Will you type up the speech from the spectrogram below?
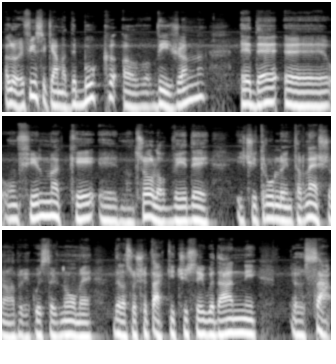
Allora, il film si chiama The Book of Vision ed è eh, un film che eh, non solo vede il Citrullo International, perché questo è il nome della società, chi ci segue da anni eh, sa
